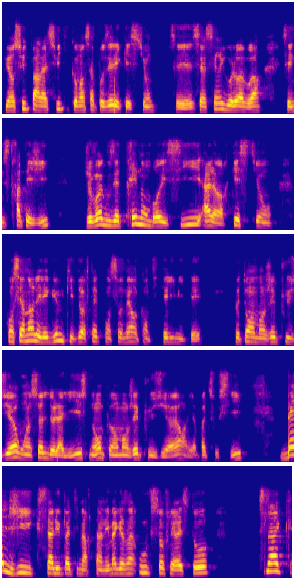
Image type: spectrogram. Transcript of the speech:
Puis ensuite, par la suite, ils commencent à poser les questions. C'est assez rigolo à voir. C'est une stratégie. Je vois que vous êtes très nombreux ici. Alors, question. Concernant les légumes qui doivent être consommés en quantité limitée, peut-on en manger plusieurs ou un seul de la liste? Non, on peut en manger plusieurs, il n'y a pas de souci. Belgique, salut Patty Martin. Les magasins ouvrent sauf les restos. Snack,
